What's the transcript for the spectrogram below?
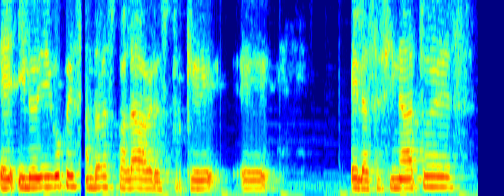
eh, y lo digo pensando las palabras porque eh, el asesinato es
